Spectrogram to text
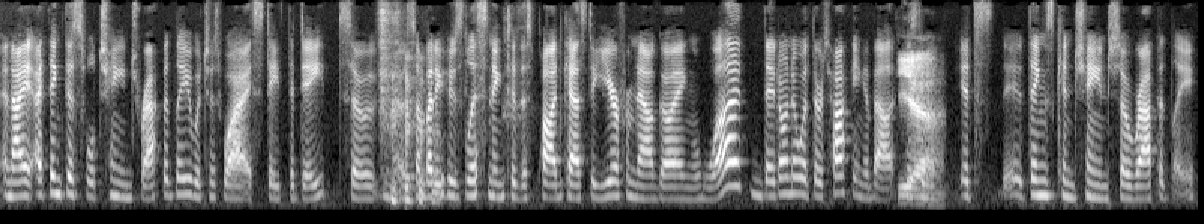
and I, I, think this will change rapidly, which is why I state the date. So, you know, somebody who's listening to this podcast a year from now going, what? They don't know what they're talking about. Yeah. It, it's, it, things can change so rapidly.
